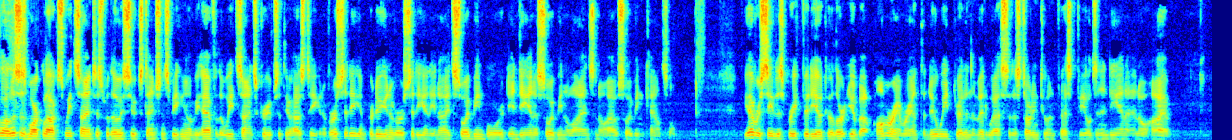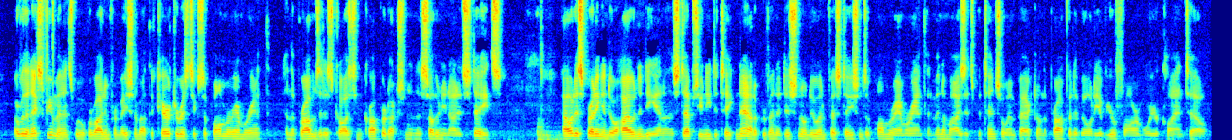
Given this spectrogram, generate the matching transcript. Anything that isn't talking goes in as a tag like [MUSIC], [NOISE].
Hello, this is Mark Loux, weed scientist with OSU Extension, speaking on behalf of the weed science groups at The Ohio State University and Purdue University and the United Soybean Board, Indiana Soybean Alliance, and Ohio Soybean Council. You have received this brief video to alert you about Palmer amaranth, the new weed threat in the Midwest that is starting to infest fields in Indiana and Ohio. Over the next few minutes, we will provide information about the characteristics of Palmer amaranth and the problems it has caused in crop production in the southern United States, how it is spreading into Ohio and Indiana, and the steps you need to take now to prevent additional new infestations of Palmer amaranth and minimize its potential impact on the profitability of your farm or your clientele.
